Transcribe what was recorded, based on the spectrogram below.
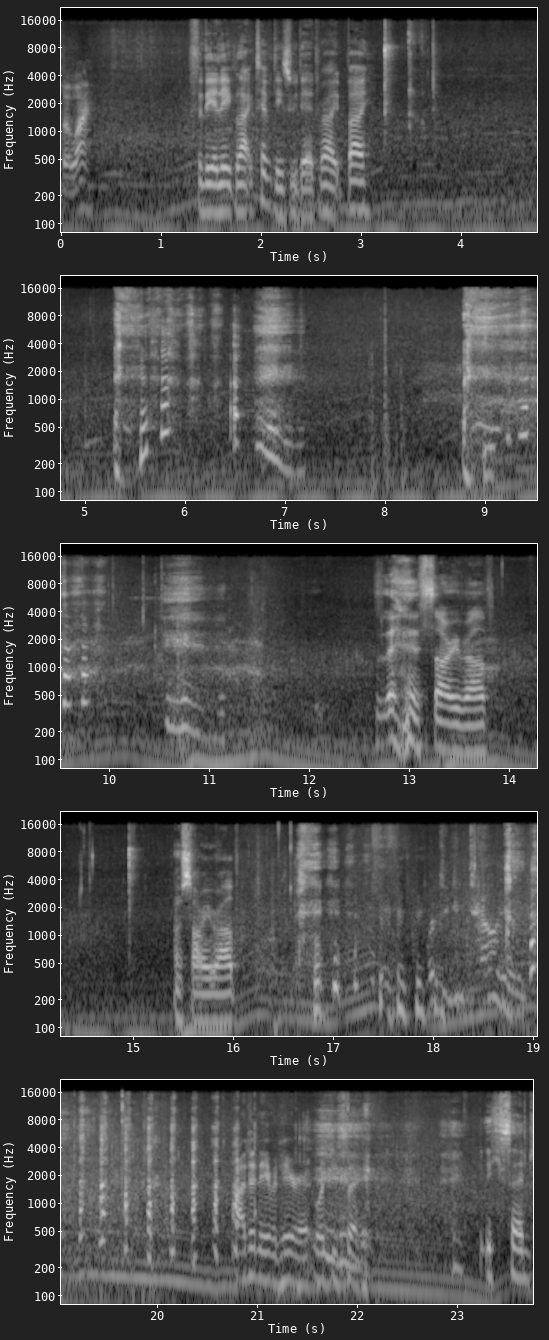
But why? For the illegal activities we did. Right, bye. sorry, Rob. I'm sorry, Rob. What did you tell him? I didn't even hear it. What'd you say? He said,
